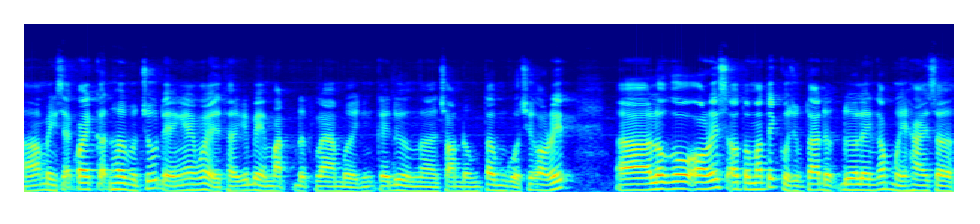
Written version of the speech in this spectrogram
đó, mình sẽ quay cận hơn một chút để anh em có thể thấy cái bề mặt được làm bởi những cái đường à, tròn đồng tâm của chiếc Oris à, logo Oris Automatic của chúng ta được đưa lên góc 12 giờ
